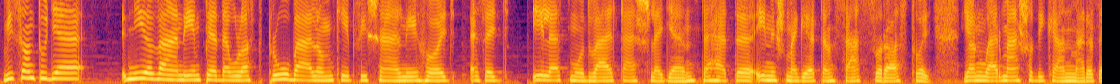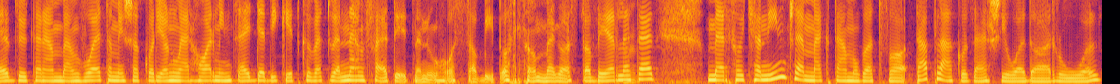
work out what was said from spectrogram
viszont ugye nyilván én például azt próbálom képviselni, hogy ez egy életmódváltás legyen. Tehát én is megéltem százszor azt, hogy január másodikán már az edzőteremben voltam, és akkor január 31-ét követően nem feltétlenül hosszabbítottam meg azt a bérletet, mert hogyha nincsen megtámogatva táplálkozási oldalról,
